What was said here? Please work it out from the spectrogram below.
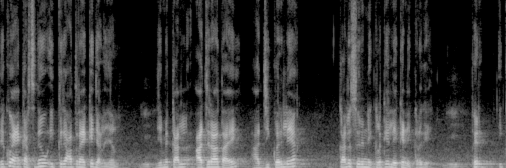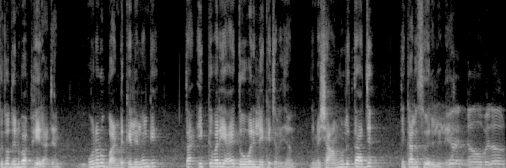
ਦੇਖੋ ਐ ਕਰ ਸਕਦੇ ਹੋ ਇੱਕ ਰਾਤ ਰਹਿ ਕੇ ਚਲੇ ਜਾਣ। ਜਿਵੇਂ ਕੱਲ ਅੱਜ ਰਾਤ ਆਏ ਅੱਜ ਇੱਕ ਵਾਰੀ ਲਿਆ ਕੱਲ ਸਵੇਰੇ ਨਿਕਲ ਕੇ ਲੈ ਕੇ ਨਿਕਲ ਗਏ। ਜੀ। ਫਿਰ ਇੱਕ ਦੋ ਦਿਨ ਬਾਅਦ ਫੇਰ ਆ ਜਾਣ। ਉਹਨਾਂ ਨੂੰ ਵੰਡ ਕੇ ਲੈ ਲੈਣਗੇ ਤਾਂ ਇੱਕ ਵਾਰੀ ਆਏ ਦੋ ਵਾਰੀ ਲੈ ਕੇ ਚਲੇ ਜਾਣ। ਜਿਵੇਂ ਸ਼ਾਮ ਨੂੰ ਲਿੱਤਾ ਅੱਜ ਤੇ ਕੱਲ ਸਵੇਰੇ ਲੈ ਲਿਆ। ਇਦਾਂ ਹੋਵੇ ਨਾ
